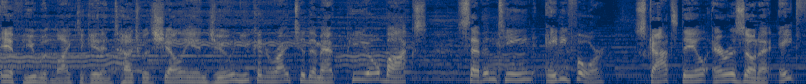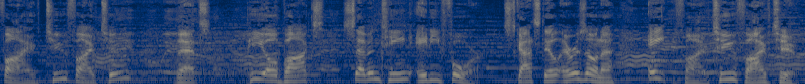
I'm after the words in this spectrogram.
If you would like to get in touch with Shelley and June, you can write to them at P.O. Box 1784, Scottsdale, Arizona 85252. That's P.O. Box 1784, Scottsdale, Arizona 85252.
